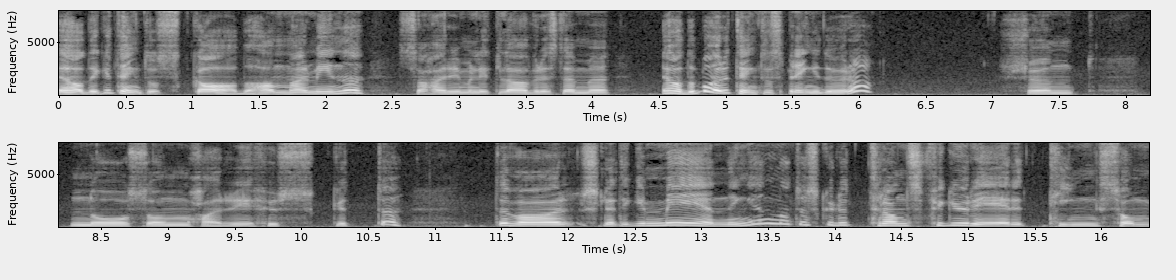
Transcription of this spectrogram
Jeg hadde ikke tenkt å skade ham, Hermine, sa Harry med litt lavere stemme. Jeg hadde bare tenkt å sprenge døra skjønt nå som Harry husket det. Det var slett ikke meningen at du skulle transfigurere ting som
